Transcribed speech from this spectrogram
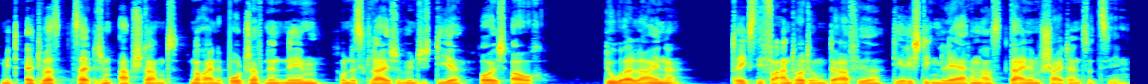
mit etwas zeitlichem Abstand noch eine Botschaft entnehmen und das gleiche wünsche ich dir, euch auch. Du alleine trägst die Verantwortung dafür, die richtigen Lehren aus deinem Scheitern zu ziehen.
